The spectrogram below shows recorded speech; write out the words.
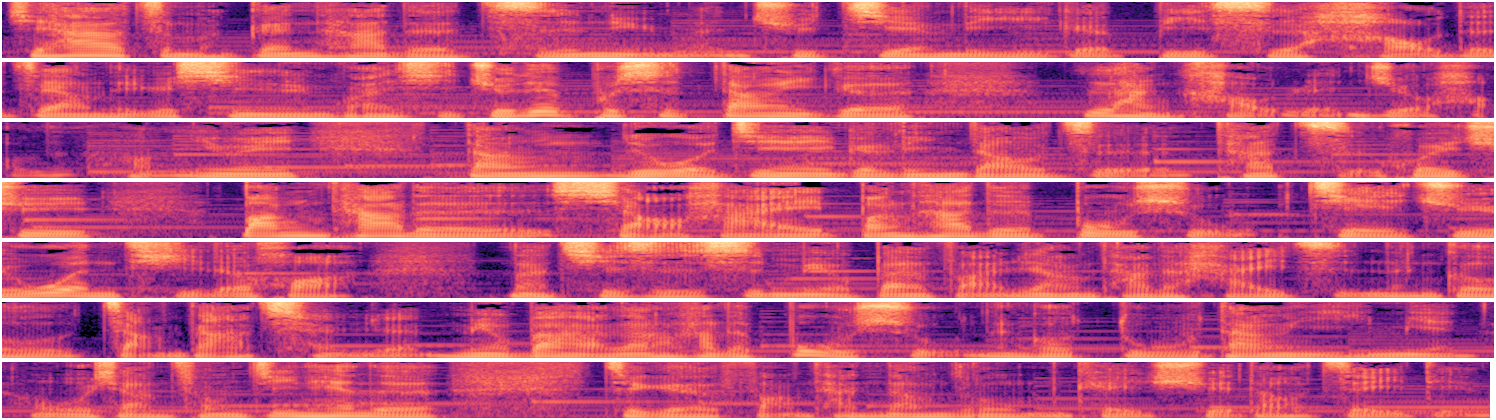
其实他要怎么跟他的子女们去建立一个彼此好的这样的一个信任关系，绝对不是当一个烂好人就好了哈。因为当如果今天一个领导者他只会去帮他的小孩、帮他的部属解决问题的话，那其实是没有办法让他的孩子能够长大成人，没有办法让他的部属能够独当一面。我想从今天的这个访谈当中，我们可以学到这一点。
